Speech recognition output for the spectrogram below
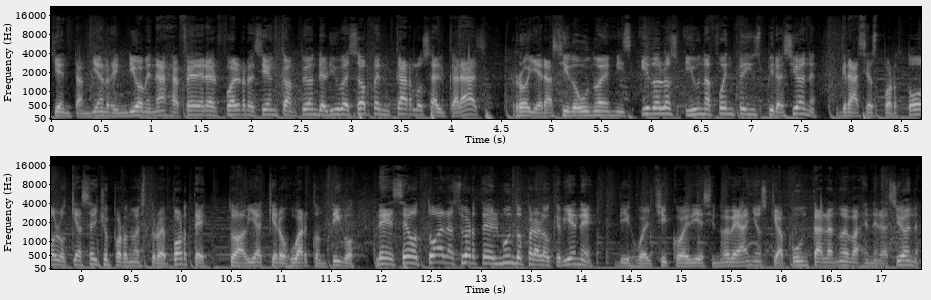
Quien también rindió homenaje a Federer fue el recién campeón del US Open, Carlos Alcaraz. Roger ha sido uno de mis ídolos y una fuente de inspiración. Gracias por todo lo que has hecho por nuestro deporte. Todavía quiero jugar contigo. Le deseo toda la suerte del mundo para lo que viene, dijo el chico de 19 años que apunta a la nueva generación.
